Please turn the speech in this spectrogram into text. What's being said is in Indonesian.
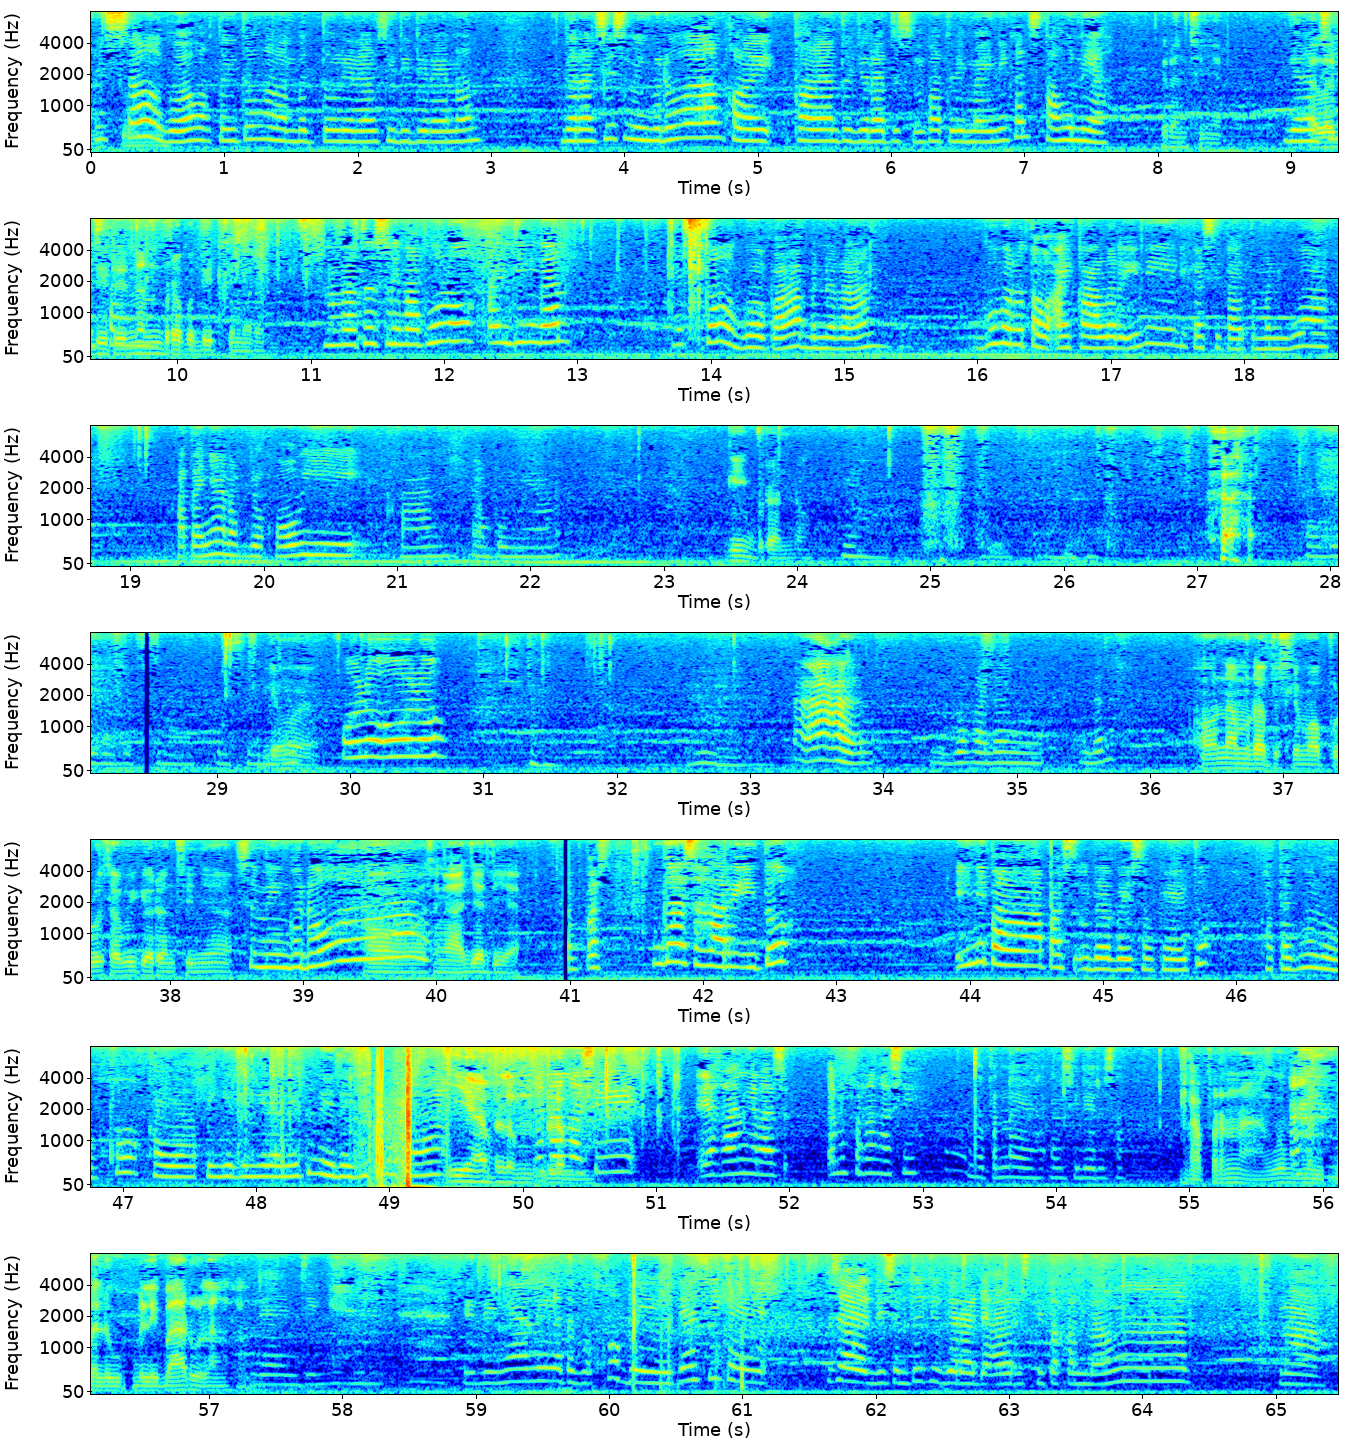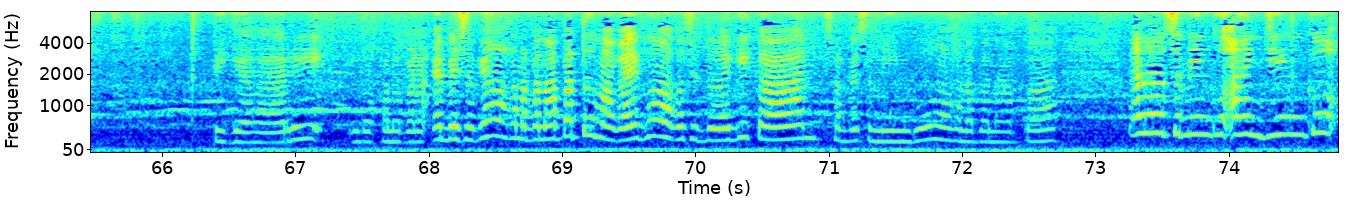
nyesel gue waktu itu ngebetulin LCD di Renon. Garansi seminggu doang. Kalau kalau yang 745 ini kan setahun ya? Garansinya. Garansi kalau di Renan berapa duit kemarin? 650 anjing kan? Nyesel gue pak beneran. Gue baru tahu eye color ini dikasih tahu temen gue katanya anak Jokowi kan yang punya. Gibran dong. Ya tadi dapat 100 dia ini. mah ulu ulu ah gue kadang udah lah. Oh 650 tapi garansinya. Seminggu doang. Oh sengaja dia. Pas enggak sehari itu ini pak pas udah besoknya itu kata gue loh kok kayak pinggir-pinggiran itu beda gitu pak? Iya belum lu tau gak sih? Ya kan ngerasa eh, lu pernah gak sih? Nggak pernah ya LCD rusak nggak pernah gue beli, beli baru langsung. Udah anjing. Intinya nih kata gue kok beda sih kayak terus disentuh juga rada harus ditekan banget nah tiga hari nggak kenapa-napa. Eh besoknya nggak kenapa-napa tuh makanya gue nggak ke situ lagi kan. Sampai seminggu nggak kenapa-napa. Eh lewat seminggu anjing kok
